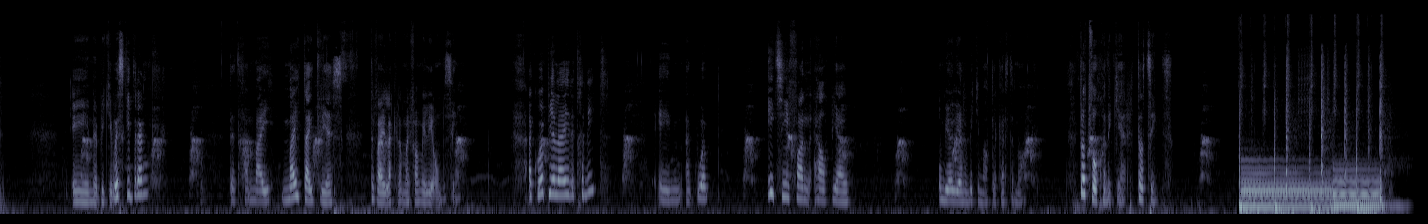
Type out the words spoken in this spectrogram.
en 'n bietjie whisky drink. Dit gaan my my tyd wees terwyl ek na my familie omsien. Ek hoop julle het dit geniet en ek hoop ietsie van help jou om jou lewe bietjie makliker te maak. Tot volgende keer. Totsiens.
